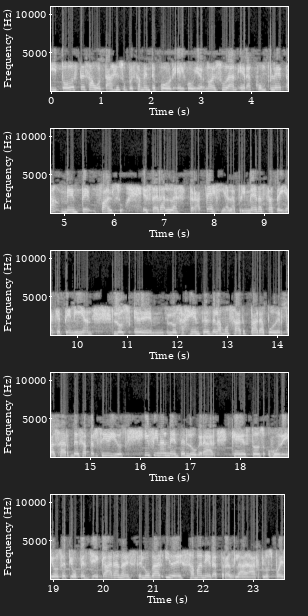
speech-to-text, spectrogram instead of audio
y todo este sabotaje supuestamente por el gobierno de Sudán era completamente falso. Esta era la estrategia, la primera estrategia que tenían los, eh, los agentes de la Mossad para poder pasar desapercibidos y finalmente lograr que estos judíos etíopes llegaran a este lugar y de esa manera trasladarlos pues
